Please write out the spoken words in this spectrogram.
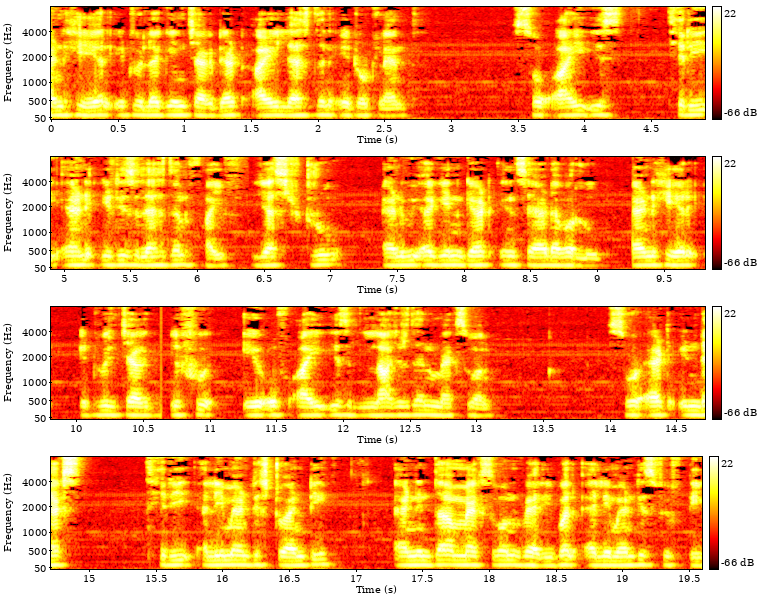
and here it will again check that i less than a dot length. So i is 3 and it is less than 5 yes true. And we again get inside our loop. And here it will check if a of i is larger than max 1 so at index 3 element is 20 and in the max 1 variable element is 50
